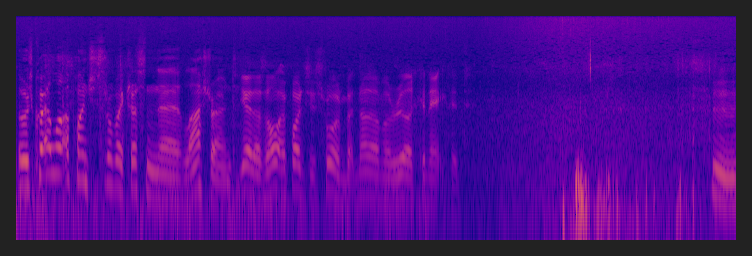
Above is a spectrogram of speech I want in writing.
There was quite a lot of punches thrown by Chris in the last round. Yeah, there's a lot of punches thrown, but none of them are really connected. Hmm.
